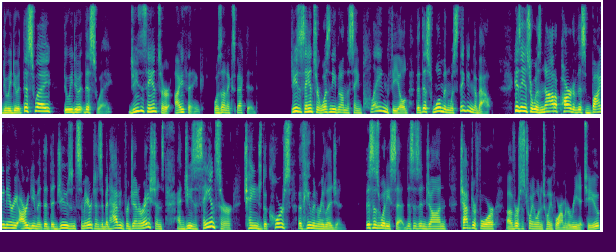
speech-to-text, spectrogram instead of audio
Do we do it this way? Do we do it this way? Jesus' answer, I think, was unexpected. Jesus' answer wasn't even on the same playing field that this woman was thinking about. His answer was not a part of this binary argument that the Jews and Samaritans had been having for generations, and Jesus' answer changed the course of human religion. This is what he said. This is in John chapter 4, uh, verses 21 to 24. I'm going to read it to you.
